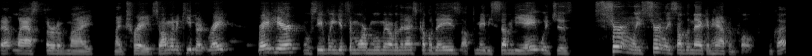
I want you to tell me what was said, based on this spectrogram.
that last third of my my trade. So I'm going to keep it right right here. We'll see if we can get some more movement over the next couple days, up to maybe 78, which is certainly certainly something that can happen, folks. Okay.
